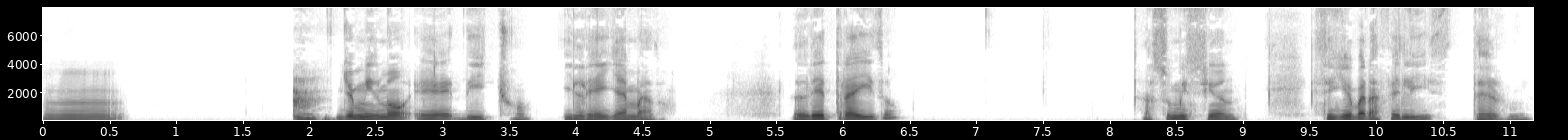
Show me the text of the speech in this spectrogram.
Mm, yo mismo he dicho y le he llamado. Le he traído a su misión y se llevará feliz término.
